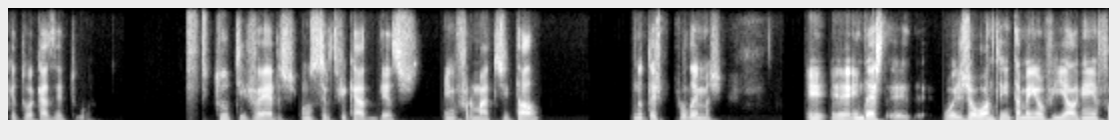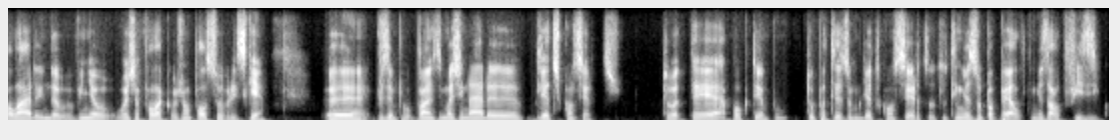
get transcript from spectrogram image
que a tua casa é tua? Se tu tiveres um certificado desses em formato digital, não tens problemas. Eh, ainda eh, hoje ou ontem também ouvi alguém a falar, ainda vinha hoje a falar com o João Paulo sobre isso, que é, eh, por exemplo, vamos imaginar eh, bilhetes de concertos. Tu até há pouco tempo, tu para teres um bilhete de concerto, tu tinhas o papel, tinhas algo físico.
